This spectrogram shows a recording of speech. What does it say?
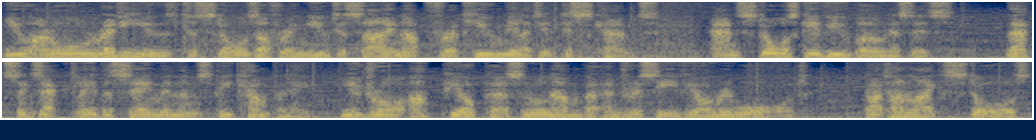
You are already used to stores offering you to sign up for a cumulative discount. And stores give you bonuses. That's exactly the same in the NSP company. You draw up your personal number and receive your reward. But unlike stores,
